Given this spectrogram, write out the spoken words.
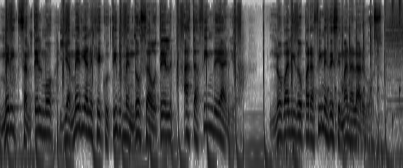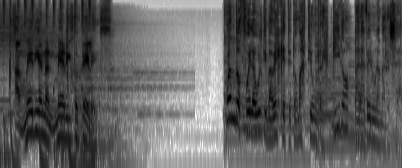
Merit San Telmo y Amerian Executive Mendoza Hotel hasta fin de año. No válido para fines de semana largos. Amerian and Merit Hoteles. ¿Cuándo fue la última vez que te tomaste un respiro para ver un amanecer?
